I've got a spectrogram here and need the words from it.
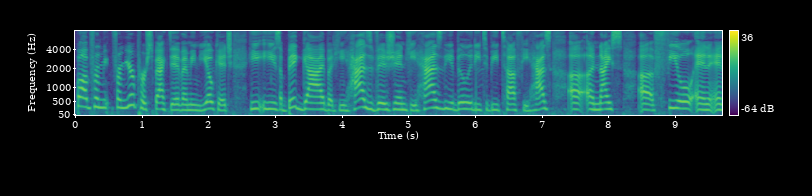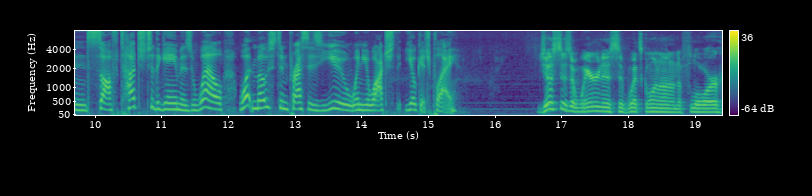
Bob, from from your perspective, I mean, Jokic, he, he's a big guy, but he has vision. He has the ability to be tough. He has a, a nice uh, feel and and soft touch to the game as well. What most impresses you when you watch Jokic play? Just his awareness of what's going on on the floor.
